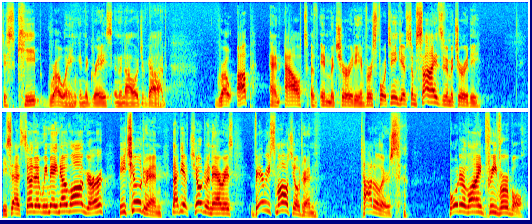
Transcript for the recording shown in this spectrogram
Just keep growing in the grace and the knowledge of God. Grow up and out of immaturity. And verse 14 gives some signs of immaturity. He says, so that we may no longer be children. The idea of children there is very small children, toddlers, borderline pre verbal.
